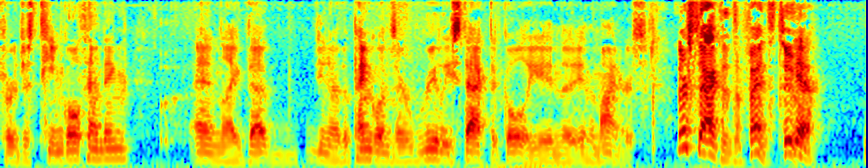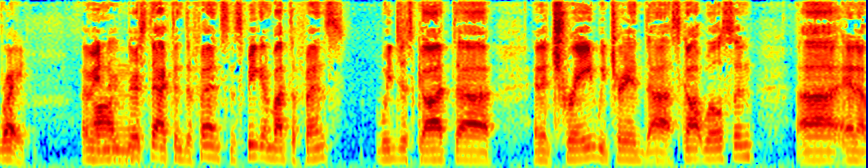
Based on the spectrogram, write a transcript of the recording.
for just team goaltending, and like that. You know the Penguins are really stacked at goalie in the in the minors. They're stacked at defense too. Yeah, right. I mean, Um, they're, they're stacked in defense. And speaking about defense, we just got uh, in a trade. We traded uh, Scott Wilson uh, and a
